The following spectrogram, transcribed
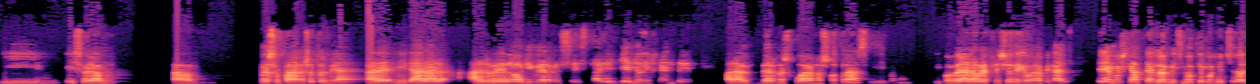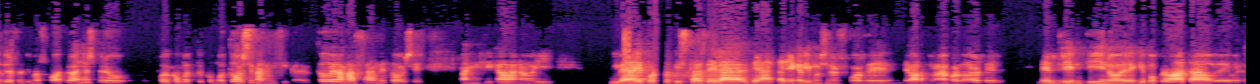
Y eso era eso para nosotros, mirar, mirar al, alrededor y ver ese estadio lleno de gente para vernos jugar a nosotras y, bueno, y volver a la reflexión de que, bueno, al final tenemos que hacer lo mismo que hemos hecho durante los últimos cuatro años, pero fue como, como todo se magnifica, todo era más grande, todo se magnificaba, ¿no? Y, y ver a deportistas de la, de la talla que vimos en los Juegos de, Barcelona, acordados del, del Dream Team o del equipo croata o de... Bueno,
